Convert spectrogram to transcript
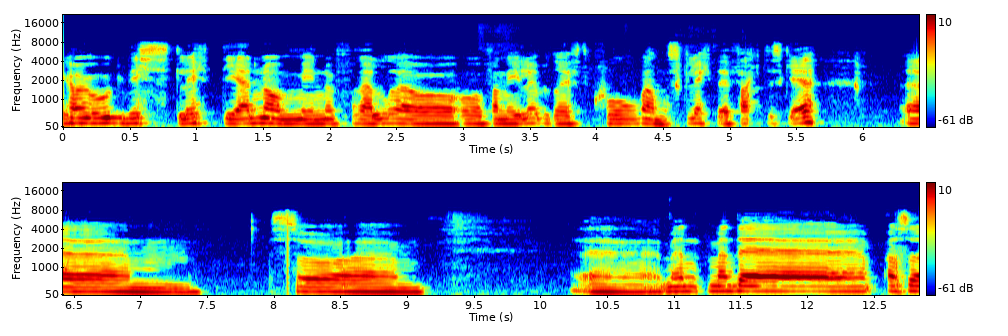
òg visst litt gjennom mine foreldre og, og familiebedrift hvor vanskelig det faktisk er. Um, så uh, men, men, det Altså,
